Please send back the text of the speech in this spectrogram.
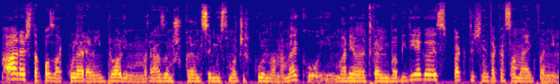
A reszta poza Kulerem i Brolim razem szukającymi smoczych kul na Nameku i marionetkami Babidiego jest praktycznie taka sama jak w anime.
